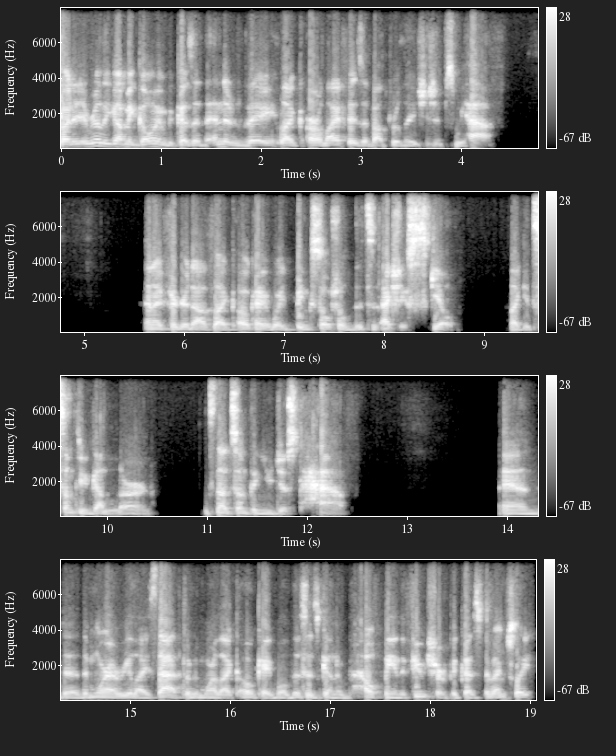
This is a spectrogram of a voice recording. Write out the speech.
but it really got me going because at the end of the day, like our life is about relationships we have and I figured out like, okay, wait, being social, it's actually a skill. Like it's something you got to learn. It's not something you just have. And uh, the more I realized that, the more like, okay, well, this is going to help me in the future because eventually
